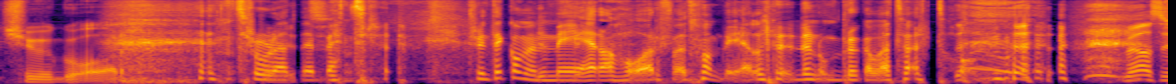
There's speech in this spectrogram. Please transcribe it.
20 år. Tror du att det är bättre? Tror inte det kommer mera hår för att man blir äldre, det nog brukar vara tvärtom. Men alltså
